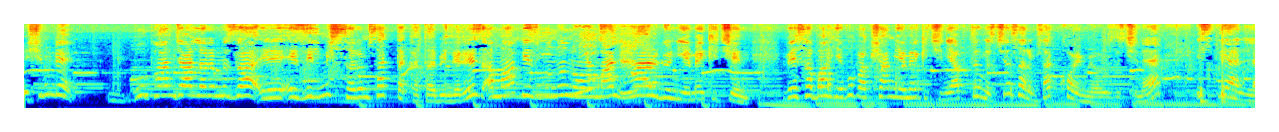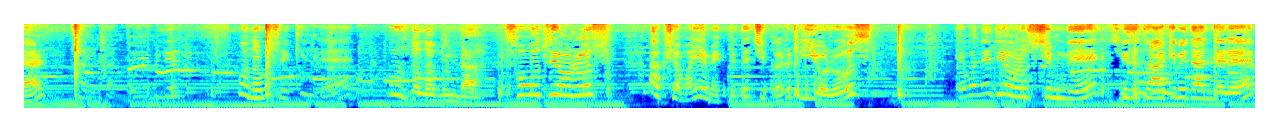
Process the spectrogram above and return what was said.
e, şimdi bu pancarlarımıza e, ezilmiş sarımsak da katabiliriz ama biz bunu normal her gün yemek için ve sabah yapıp akşam yemek için yaptığımız için sarımsak koymuyoruz içine. İsteyenler sarımsak koyabilir. Bunu bu şekilde buzdolabında soğutuyoruz. Akşama yemekte de çıkarıp yiyoruz. Eva ne diyoruz şimdi bizi takip edenlere?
